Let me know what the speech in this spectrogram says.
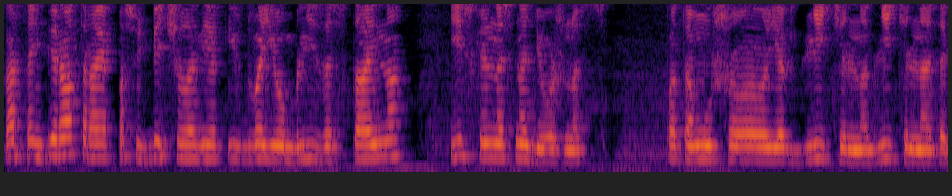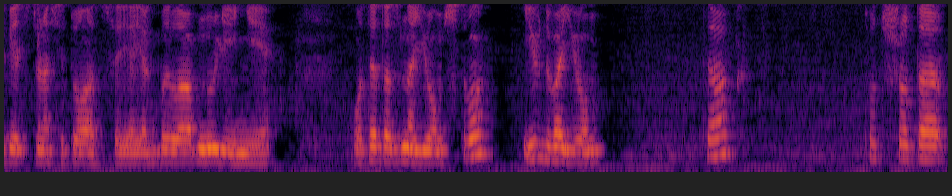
Карта імператора, як по судьбі чоловік, і вдвоєм близость тайна, іскренность, надежность. Потому что як длительно, длительно це бедственна ситуація, як было обнуление, Вот это знакомство и вдвоем, Так, тут что-то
